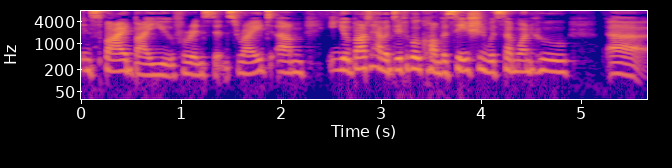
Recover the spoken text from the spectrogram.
inspired by you, for instance, right? Um, you're about to have a difficult conversation with someone who uh,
